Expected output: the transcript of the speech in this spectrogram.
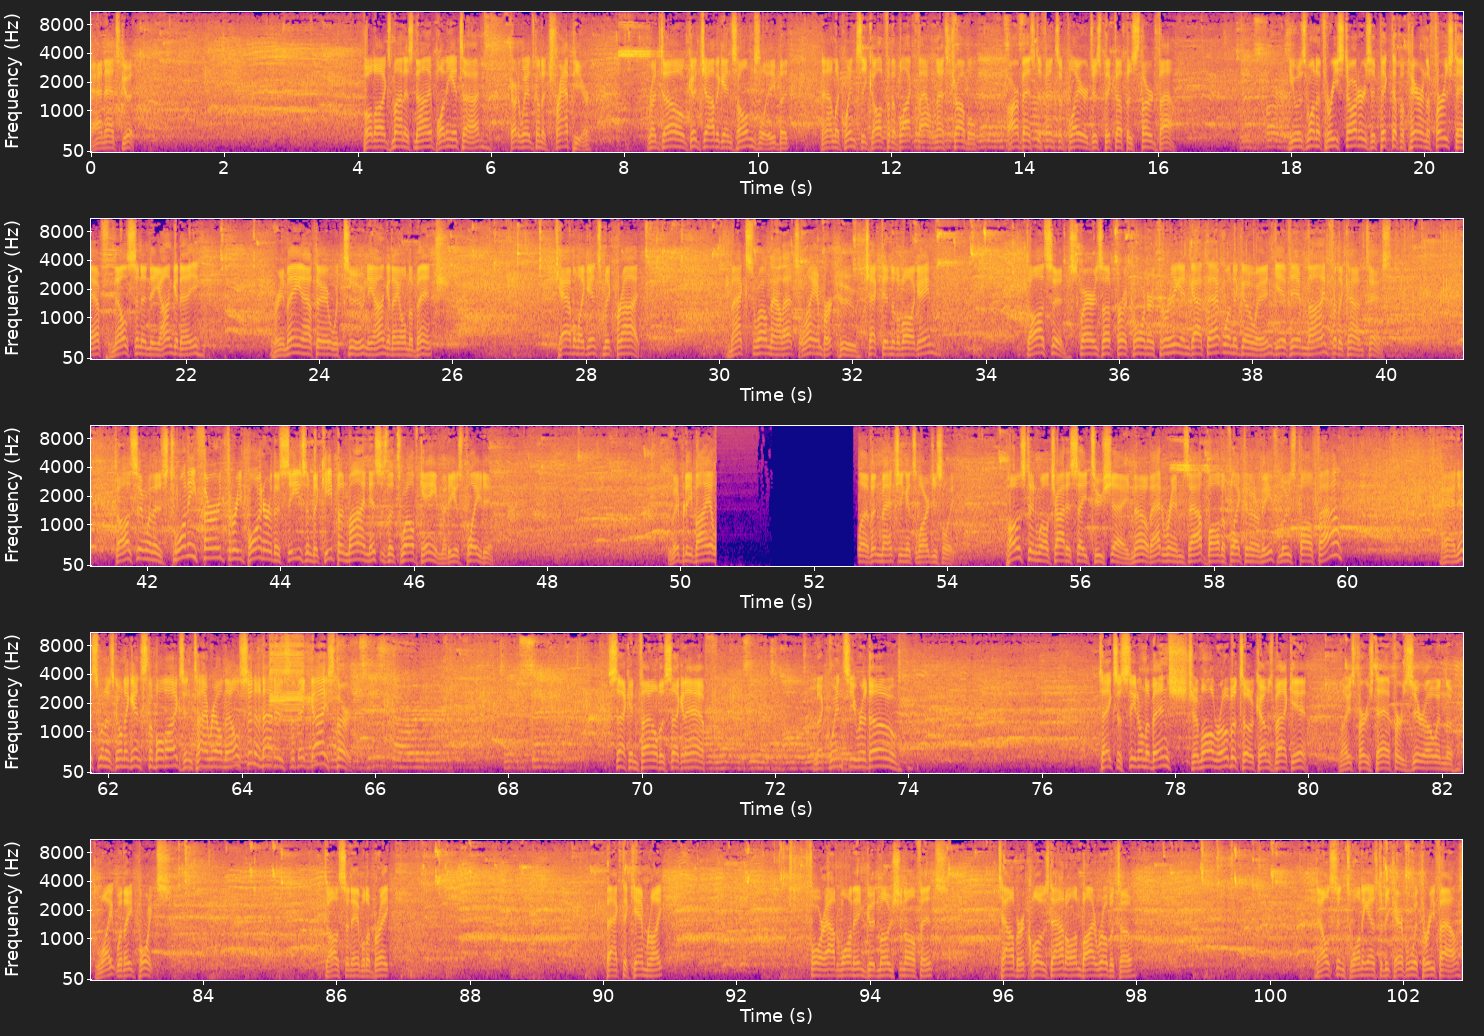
And that's good. Bulldogs minus nine, plenty of time. Gardner Webb's going to trap here. Rideau, good job against Homesley, but now LaQuincy called for the block foul, and that's trouble. Our best defensive player just picked up his third foul. He was one of three starters that picked up a pair in the first half. Nelson and Niangane remain out there with two. Niangane on the bench. Cabbil against McBride. Maxwell, now that's Lambert who checked into the ball game. Dawson squares up for a corner three and got that one to go in. Give him nine for the contest. Dawson with his 23rd three pointer of the season, but keep in mind this is the 12th game that he has played in. Liberty by 11, matching its largest lead. Poston will try to say touche. No, that rims out. Ball deflected underneath. Loose ball foul. And this one is going against the Bulldogs and Tyrell Nelson, and that is the big guy's third. Second foul the second half. LaQuincy Rideau takes a seat on the bench. Jamal Robateau comes back in. Nice first half for zero in the white with eight points. Dawson able to break. Back to Kemrite. Four out, one in. Good motion offense. Talbert closed out on by Robateau. Nelson 20 has to be careful with three fouls.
